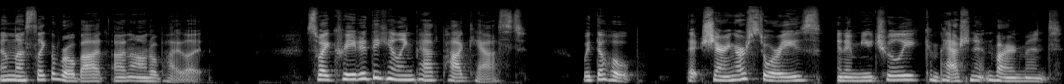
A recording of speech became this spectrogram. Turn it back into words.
and less like a robot on autopilot. So I created the Healing Path podcast with the hope that sharing our stories in a mutually compassionate environment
